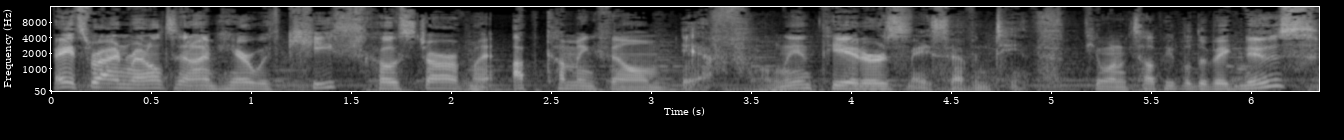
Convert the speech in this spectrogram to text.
Hey, it's Ryan Reynolds, and I'm here with Keith, co star of my upcoming film, If, only in theaters, May 17th. Do you want to tell people the big news?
